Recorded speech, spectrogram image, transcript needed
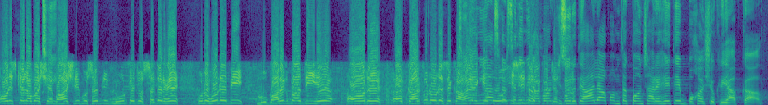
और इसके अलावा शहबाज शरीफ मुस्लिम लीग नून के जो सदर हैं उन्होंने भी मुबारकबाद दी है और कारकुनों ने से कहा है कि वो इसी तरह की आप हम तक पहुँचा रहे थे। बहुत शुक्रिया आपका।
